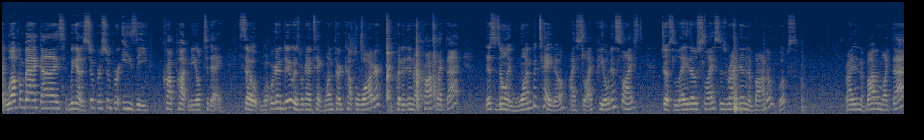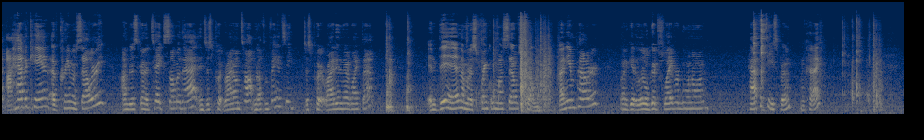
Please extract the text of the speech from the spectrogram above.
right, welcome back guys. We got a super, super easy crock pot meal today. So what we're gonna do is we're gonna take one third cup of water and put it in our crock like that. This is only one potato. I sliced, peeled and sliced. Just lay those slices right in the bottom. Whoops. Right in the bottom like that. I have a can of cream of celery. I'm just gonna take some of that and just put right on top, nothing fancy. Just put it right in there like that. And then I'm gonna sprinkle myself some onion powder. I'm gonna get a little good flavor going on. Half a teaspoon, okay?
